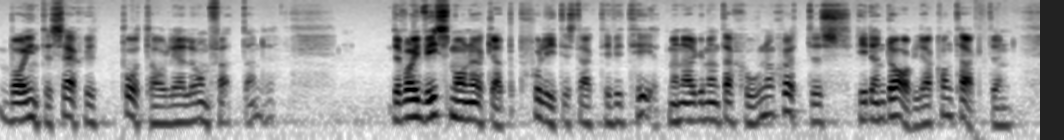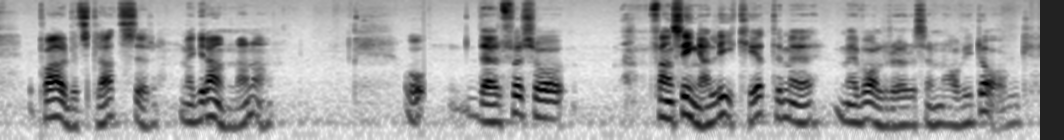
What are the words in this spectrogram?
var inte särskilt påtagliga eller omfattande. Det var i viss mån ökad politisk aktivitet men argumentationen sköttes i den dagliga kontakten på arbetsplatser med grannarna. Och därför så fanns inga likheter med, med valrörelsen av idag.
